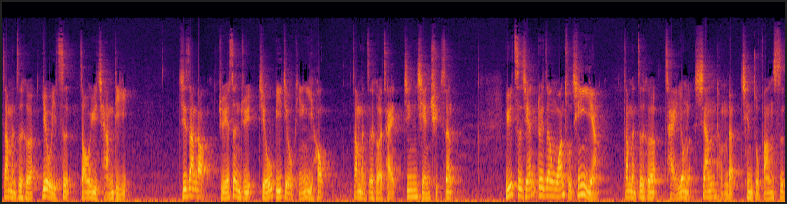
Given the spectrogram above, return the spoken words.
张本智和又一次遭遇强敌，激战到决胜局九比九平以后，张本智和才惊险取胜。与此前对阵王楚钦一样，张本智和采用了相同的庆祝方式。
